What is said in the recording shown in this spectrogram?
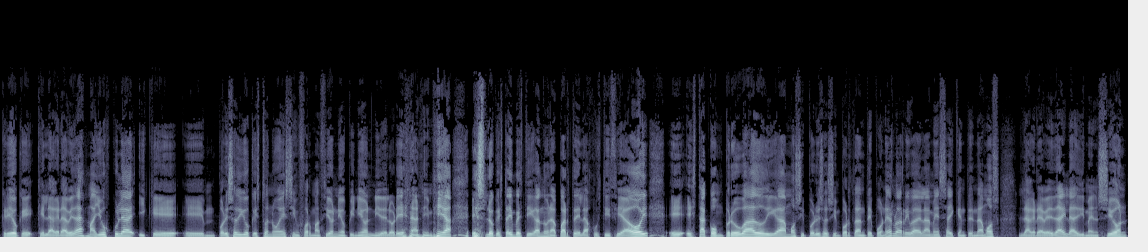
creo que, que, la gravedad es mayúscula y que em, por eso digo que esto no es información ni opinión ni de Lorena ni mía, es lo que está investigando una parte de la justicia hoy. Eh, está comprobado, digamos, y por eso es importante ponerlo arriba de la mesa y que entendamos la gravedad y la dimensión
